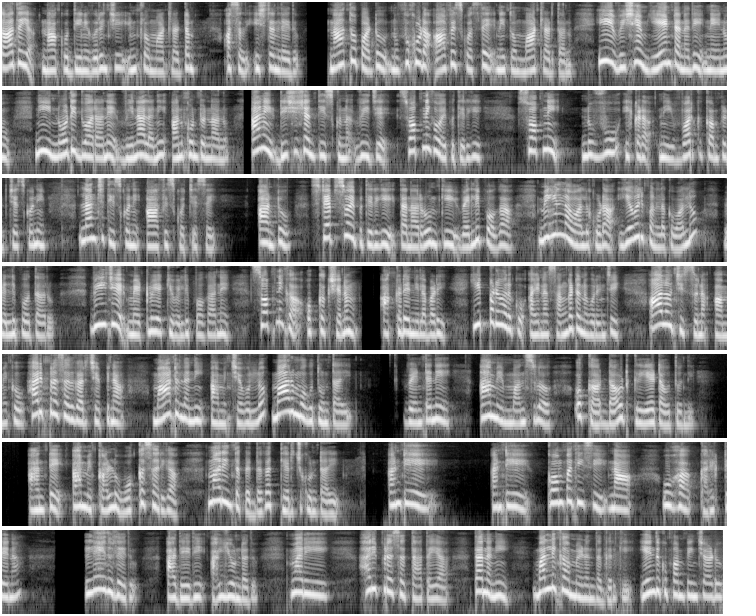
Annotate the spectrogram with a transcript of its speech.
తాతయ్య నాకు దీని గురించి ఇంట్లో మాట్లాడటం అసలు ఇష్టం లేదు. నాతో పాటు నువ్వు కూడా ఆఫీస్కి వస్తే నీతో మాట్లాడతాను. ఈ విషయం ఏంటన్నది నేను నీ నోటి ద్వారానే వినాలని అనుకుంటున్నాను అని డిసిషన్ తీసుకున్న విజయ్ స్వప్నిక వైపు తిరిగి స్వప్ని నువ్వు ఇక్కడ నీ వర్క్ కంప్లీట్ చేసుకొని లంచ్ తీసుకొని ఆఫీస్కి వచ్చేసాయి అంటూ స్టెప్స్ వైపు తిరిగి తన రూమ్కి వెళ్ళిపోగా మిగిలిన వాళ్ళు కూడా ఎవరి పనులకు వాళ్ళు వెళ్ళిపోతారు. విజయ్ మెట్లు ఎక్కి వెళ్ళిపోగానే స్వప్నిక ఒక్క క్షణం అక్కడే నిలబడి ఇప్పటి వరకు అయిన సంఘటన గురించి ఆలోచిస్తున్న ఆమెకు హరిప్రసాద్ గారు చెప్పిన మాటలన్నీ ఆమె చెవుల్లో మారుమోగుతుంటాయి. వెంటనే ఆమె మనసులో ఒక డౌట్ క్రియేట్ అవుతుంది. అంతే ఆమె కళ్ళు ఒక్కసారిగా మరింత పెద్దగా తెరుచుకుంటాయి. అంటే అంటే కొంపతీసి నా ఊహ కరెక్టేనా? లేదు లేదు అదేది అయ్యుండదు. మరి హరిప్రసాద్ తాతయ్య తనని మల్లికా మేడం దగ్గరికి ఎందుకు పంపించాడు?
